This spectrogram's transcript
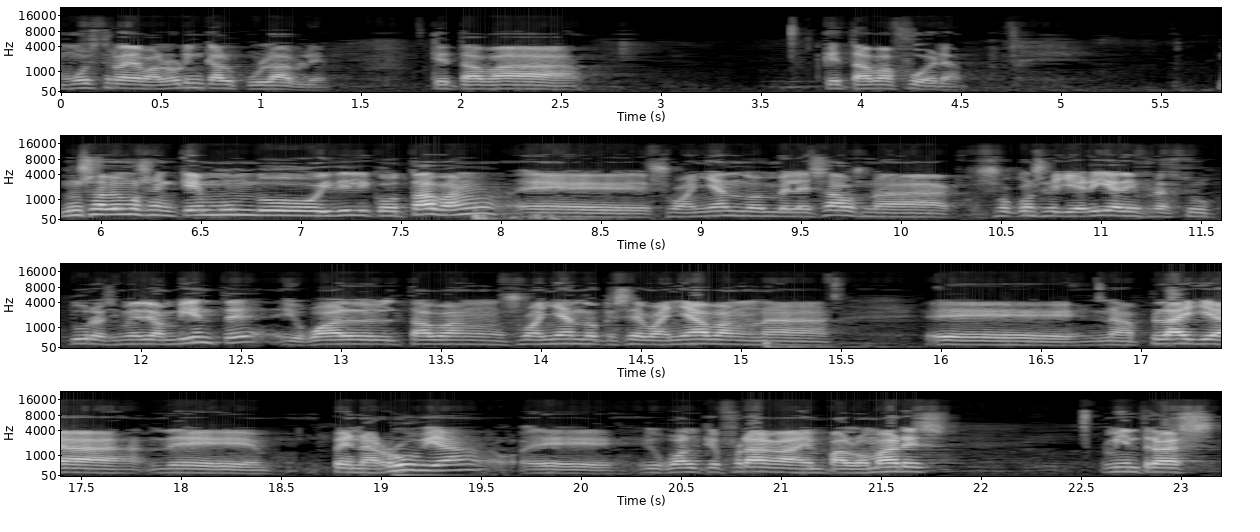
muestra de valor incalculable que estaba, fuera. No sabemos en qué mundo idílico estaban, eh, soñando embelesados na su Consellería de Infraestructuras y Medio Ambiente. Igual estaban soñando que se bañaban na, eh, playa de Penarrubia, eh, igual que Fraga en Palomares, mientras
